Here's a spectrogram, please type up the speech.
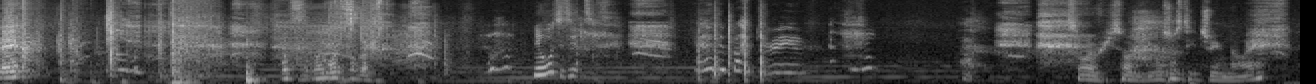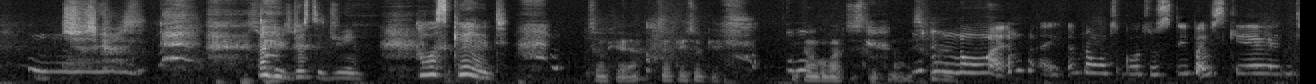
Man, What's what, what's the problem? Yeah, what is it? I had a bad dream. Sorry, sorry. It was just a dream now, eh? Jesus Christ. That was just a dream. I was scared. It's okay, eh? It's okay, it's okay. You can go back to sleep now. It's fine. No, I, I, I don't want to go to sleep. I'm scared.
